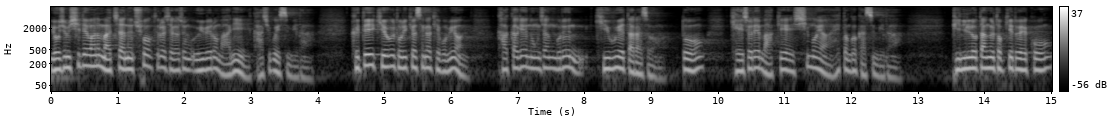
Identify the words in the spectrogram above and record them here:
요즘 시대와는 맞지 않는 추억들을 제가 좀 의외로 많이 가지고 있습니다. 그때의 기억을 돌이켜 생각해 보면 각각의 농작물은 기후에 따라서 또 계절에 맞게 심어야 했던 것 같습니다. 비닐로 땅을 덮기도 했고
